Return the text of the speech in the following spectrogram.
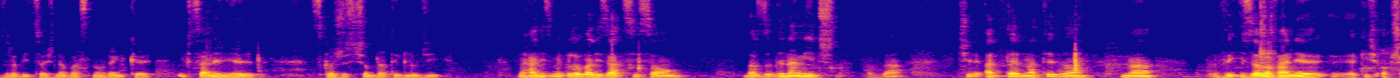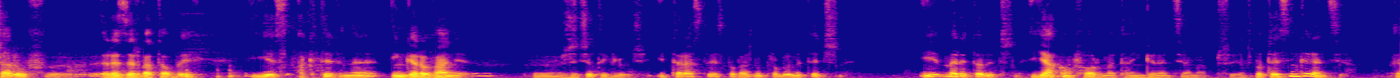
zrobi coś na własną rękę i wcale nie z korzyścią dla tych ludzi. Mechanizmy globalizacji są bardzo dynamiczne, prawda? Czyli alternatywą na wyizolowanie jakichś obszarów e, rezerwatowych jest aktywne ingerowanie w życie tych ludzi. I teraz tu jest poważny problem etyczny i merytoryczny. Jaką formę ta ingerencja ma przyjąć? Bo to jest ingerencja. E,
